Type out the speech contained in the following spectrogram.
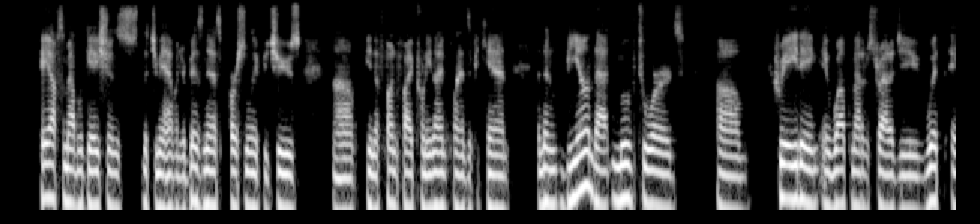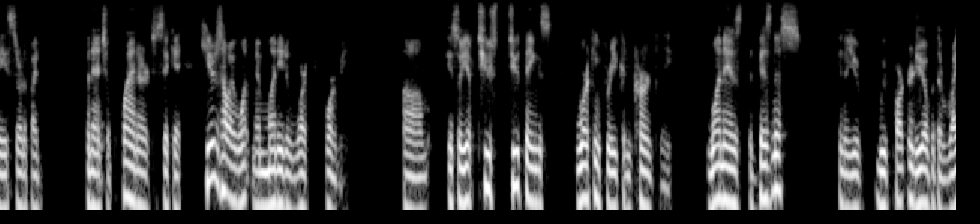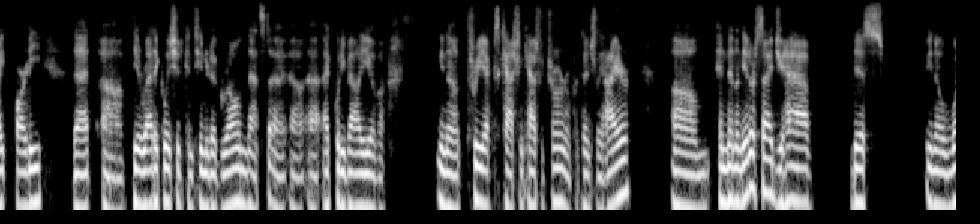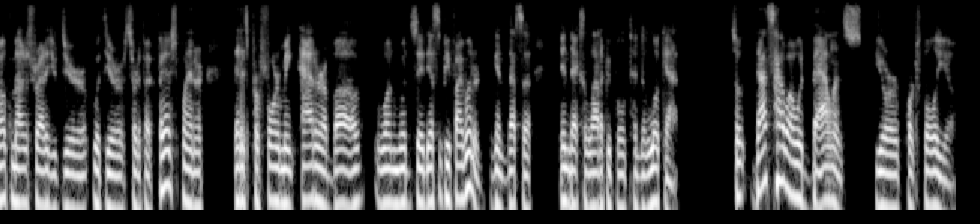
pay off some obligations that you may have on your business personally if you choose uh, you know fund 529 plans if you can and then beyond that move towards um, creating a wealth management strategy with a certified financial planner to say okay here's how i want my money to work for me. Um, so you have two two things working for you concurrently. One is the business. You know you we've partnered you up with the right party that uh, theoretically should continue to grow, and that's the uh, uh, equity value of a you know 3x cash and cash return or potentially higher. Um, and then on the other side, you have this you know wealth management strategy with your with your certified financial planner that is performing at or above one would say the S&P 500. Again, that's a index a lot of people tend to look at. So that's how I would balance your portfolio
